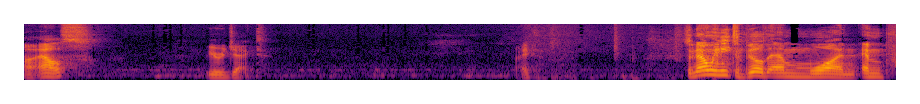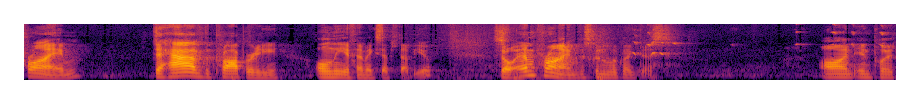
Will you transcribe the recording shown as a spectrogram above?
uh, else we reject. Right? So now we need to build M1, M prime, to have the property only if M accepts W. So M prime is going to look like this. On input,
